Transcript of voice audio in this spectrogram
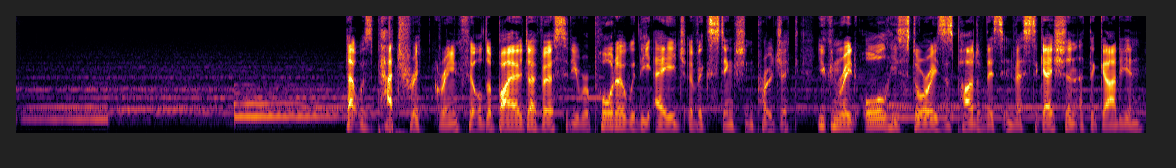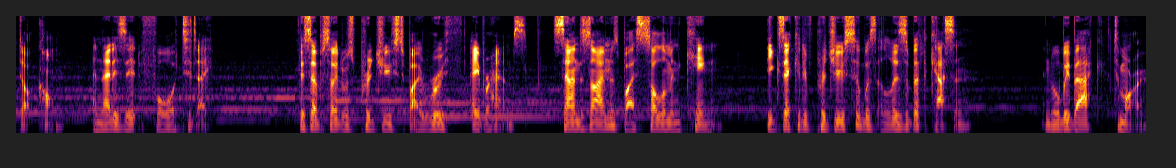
That was Patrick Greenfield, a biodiversity reporter with the Age of Extinction Project. You can read all his stories as part of this investigation at theguardian.com. And that is it for today. This episode was produced by Ruth Abrahams. Sound design was by Solomon King. The executive producer was Elizabeth Casson. And we'll be back tomorrow.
